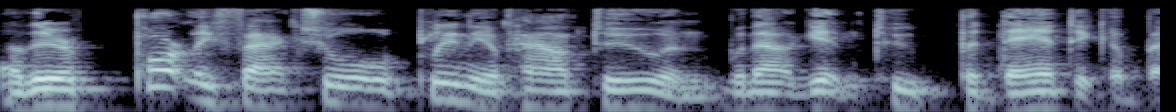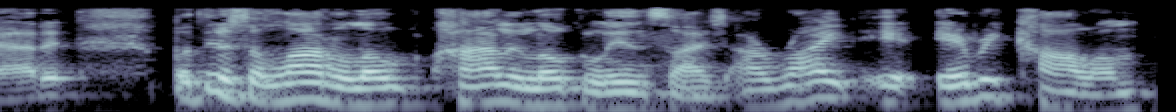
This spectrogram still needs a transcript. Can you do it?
Uh, they're partly factual, plenty of how to, and without getting too pedantic about it. But there's a lot of lo- highly local insights. I write every column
